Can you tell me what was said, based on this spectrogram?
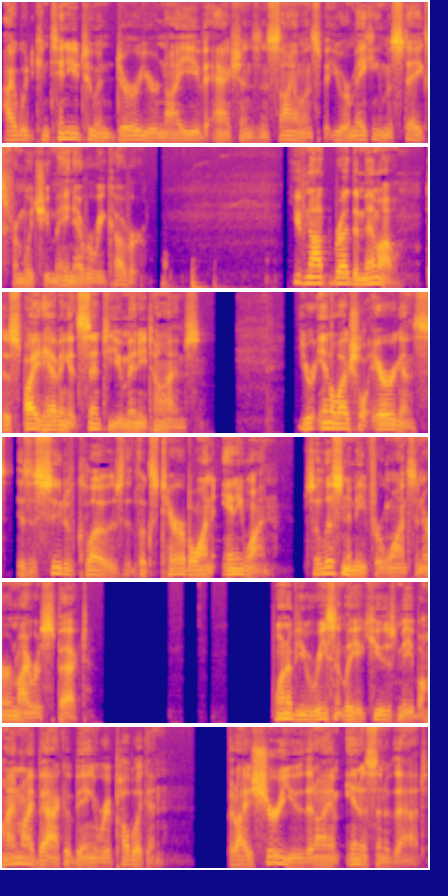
I would continue to endure your naive actions in silence, but you are making mistakes from which you may never recover. You've not read the memo, despite having it sent to you many times. Your intellectual arrogance is a suit of clothes that looks terrible on anyone, so listen to me for once and earn my respect. One of you recently accused me behind my back of being a Republican, but I assure you that I am innocent of that.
